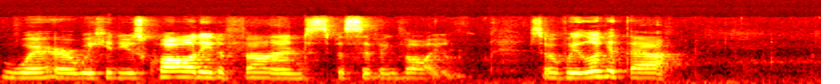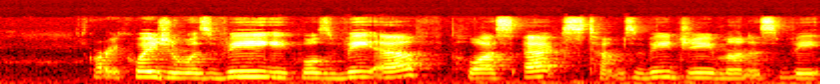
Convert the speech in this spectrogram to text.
where we could use quality to find specific volume. So if we look at that, our equation was V equals VF plus X times VG minus VF.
